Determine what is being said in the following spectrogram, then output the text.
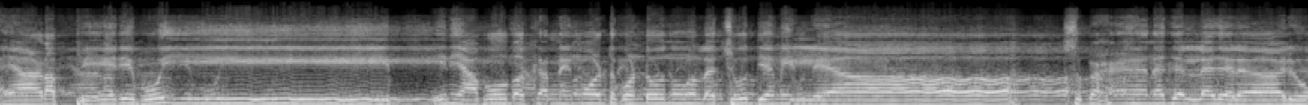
അയാളെ പേര് പോയി. ഇനി അബൂബക്കറിനെ എങ്ങോട്ട് കൊണ്ടുപോകുന്നു എന്നുള്ള ചോദ്യമില്ല. സുബ്ഹാന ജല്ല ജലാലു.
